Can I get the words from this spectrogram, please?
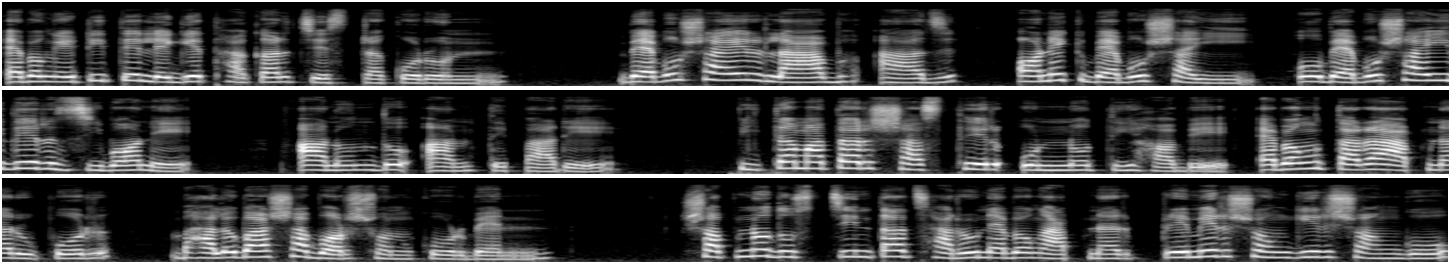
এবং এটিতে লেগে থাকার চেষ্টা করুন। ব্যবসায়ের লাভ আজ অনেক ব্যবসায়ী ও ব্যবসায়ীদের জীবনে আনন্দ আনতে পারে। পিতামাতার স্বাস্থ্যের উন্নতি হবে এবং তারা আপনার উপর ভালোবাসা বর্ষণ করবেন। স্বপ্ন দুশ্চিন্তা ছাড়ুন এবং আপনার প্রেমের সঙ্গীর সঙ্গ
